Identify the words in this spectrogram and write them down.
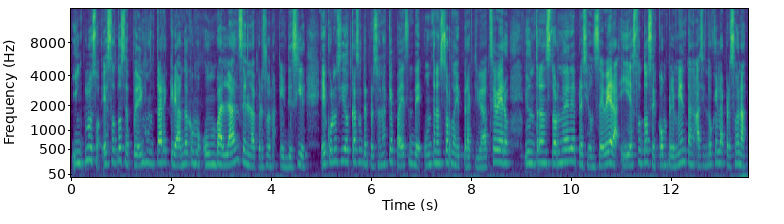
Incluso esos dos se pueden juntar creando como un balance en la persona. Es decir, he conocido casos de personas que padecen de un trastorno de hiperactividad severo y un trastorno de depresión severa y estos dos se complementan haciendo que la persona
